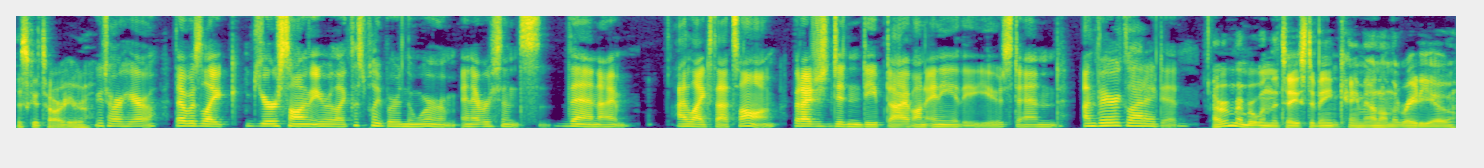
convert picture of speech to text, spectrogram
It's Guitar Hero. Guitar Hero. That was like your song that you were like, let's play Bird and the Worm. And ever since then, I I liked that song, but I just didn't deep dive on any of the used, and I'm very glad I did. I remember when The Taste of Ink came out on the radio,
